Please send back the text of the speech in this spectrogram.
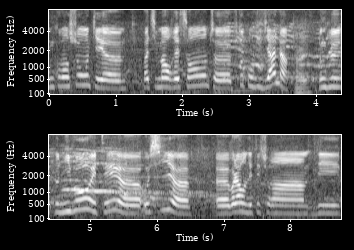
une, convention qui est relativement récente, plutôt conviviale. Donc le, le niveau était aussi, euh, voilà, on était sur un, des,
